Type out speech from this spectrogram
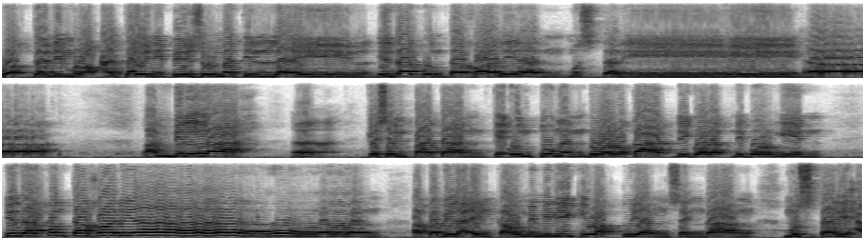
واغتنم رعتين في ظلمة الليل إذا كنت خاليا مستريحا ambillah kesempatan keuntungan dua rakaat di golak ni borngin idza kunta khalian apabila engkau memiliki waktu yang senggang mustarihan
